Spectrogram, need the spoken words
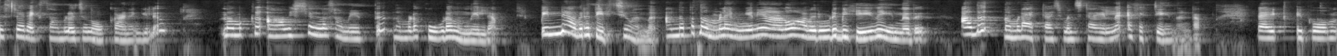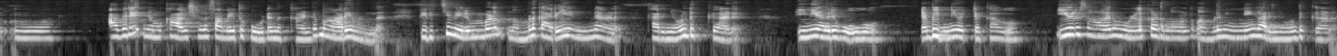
ജസ്റ്റ് ഒരു എക്സാമ്പിൾ വെച്ച് നോക്കുകയാണെങ്കിൽ നമുക്ക് ആവശ്യമുള്ള സമയത്ത് നമ്മുടെ കൂടെ നിന്നില്ല. പിന്നെ അവർ തിരിച്ചു വന്ന്. അന്നപ്പോൾ നമ്മൾ എങ്ങനെയാണോ അവരോട് ബിഹേവ് ചെയ്യുന്നത് അത് നമ്മുടെ അറ്റാച്ച്മെന്റ് സ്റ്റൈലിനെ എഫക്റ്റ് ചെയ്യുന്നുണ്ട്. ലൈക്ക് ഇപ്പോൾ അവർ നമുക്ക് ആവശ്യമുള്ള സമയത്ത് കൂടെ നിൽക്കാണ്ട് മാറി നിന്ന്. തിരിച്ച് വരുമ്പോഴും നമ്മൾ കരയ തന്നെയാണ് കരഞ്ഞുകൊണ്ട് നിൽക്കുകയാണ് ഇനി അവർ പോകുമോ ഞാൻ പിന്നെയും ഒറ്റക്കാകുമോ ഈ ഒരു സാധനം ഉള്ളിൽ കിടന്നുകൊണ്ട് നമ്മൾ പിന്നെയും കരഞ്ഞുകൊണ്ട് നിൽക്കുകയാണ്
